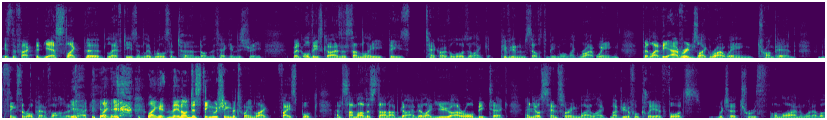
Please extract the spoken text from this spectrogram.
is the fact that yes, like the lefties and liberals have turned on the tech industry, but all these guys are suddenly these tech overlords are like pivoting themselves to be more like right wing. But like the average like right wing Trump head thinks they're all pedophiles anyway. Like like they're not distinguishing between like Facebook and some other startup guy. They're like you are all big tech and you're censoring my like my beautiful clear thoughts which are truth online and whatever.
